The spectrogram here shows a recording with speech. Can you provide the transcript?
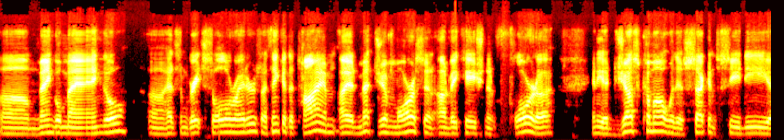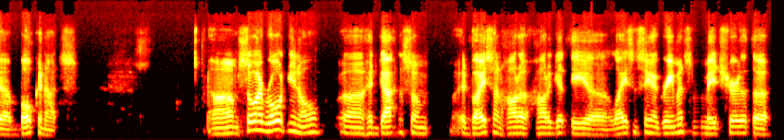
Um, Mango Mango uh, had some great solo writers. I think at the time I had met Jim Morrison on vacation in Florida, and he had just come out with his second CD, uh. Um, so I wrote, you know, uh, had gotten some advice on how to how to get the uh, licensing agreements, made sure that the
